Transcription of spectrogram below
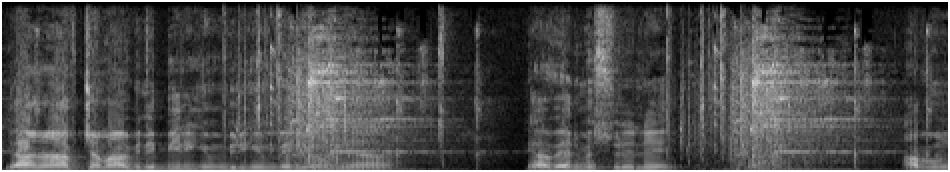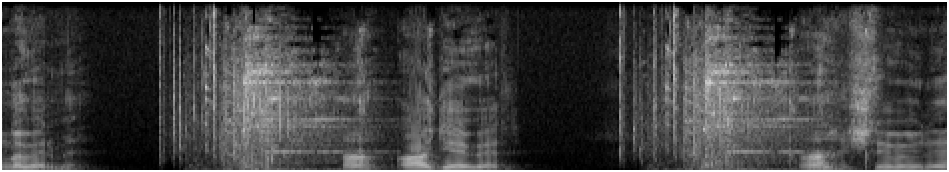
Ya ne yapacağım abi bir de bir gün bir gün veriyorsun ya. Ya verme süreli. Abi bunu da verme. Ha AG ver. Ha işte böyle.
